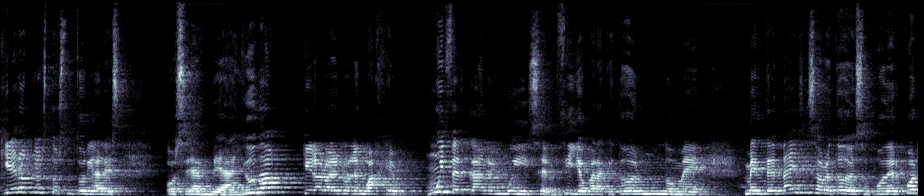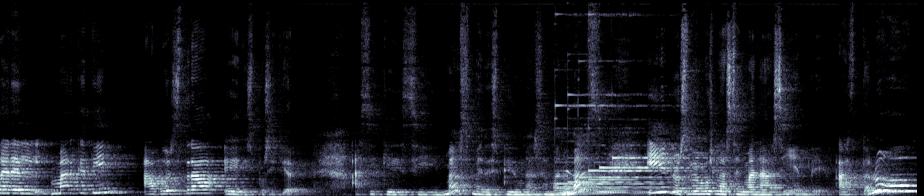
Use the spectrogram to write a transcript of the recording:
Quiero que estos tutoriales os sean de ayuda. Quiero hablar en un lenguaje muy cercano y muy sencillo para que todo el mundo me, entendáis y sobre todo eso, poder poner el marketing a vuestra eh, disposición. Así que sin más, me despido una semana más y nos vemos la semana siguiente. ¡Hasta luego!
